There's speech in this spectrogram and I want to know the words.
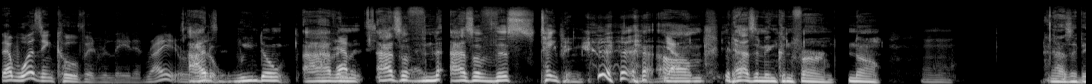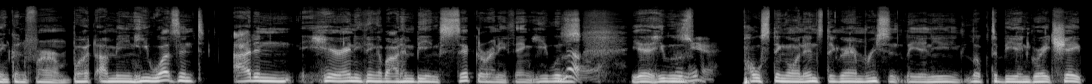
that wasn't COVID related, right? I don't, we don't, I haven't, haven't as of, as of this taping, mm, yeah. um, it hasn't been confirmed. No. Mm-hmm hasn't been confirmed. But I mean, he wasn't. I didn't hear anything about him being sick or anything. He was, no. yeah, he was posting on Instagram recently, and he looked to be in great shape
